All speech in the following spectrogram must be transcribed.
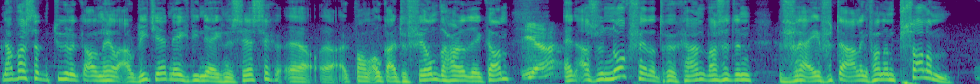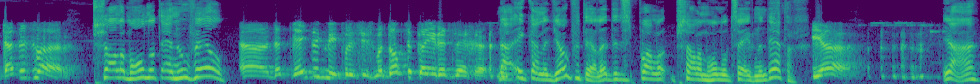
nou was dat natuurlijk al een heel oud liedje, hè, 1969. Eh, eh, Het kwam ook uit de film The Harder They Come. Ja, En als we nog verder teruggaan, was het een vrije vertaling van een psalm. dat is waar. Psalm 100 en hoeveel? Eh, dat weet ik niet precies, maar dokter kan je dat zeggen. Nou, ik kan het je ook vertellen. Dit is Psalm 137. Ja. Ja.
